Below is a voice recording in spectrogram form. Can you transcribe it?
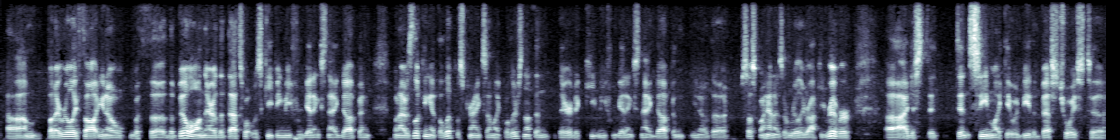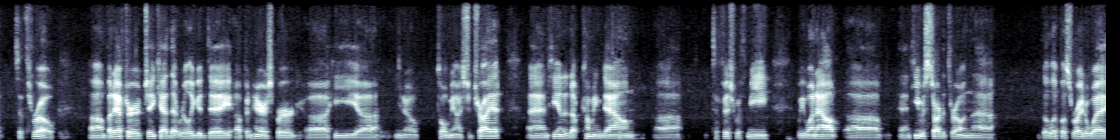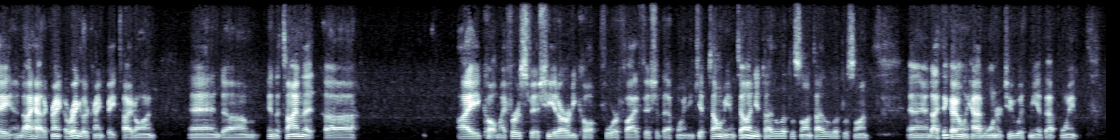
um, but I really thought, you know, with the the bill on there, that that's what was keeping me from getting snagged up. And when I was looking at the lipless cranks, I'm like, well, there's nothing there to keep me from getting snagged up. And you know, the Susquehanna is a really rocky river. Uh, I just it didn't seem like it would be the best choice to to throw. Um, but after Jake had that really good day up in Harrisburg, uh, he uh, you know told me I should try it, and he ended up coming down uh, to fish with me we went out uh, and he was started throwing the the lipless right away, and I had a crank a regular crankbait tied on. And um, in the time that uh, I caught my first fish, he had already caught four or five fish at that point. He kept telling me, "I'm telling you, tie the lipless on, tie the lipless on." And I think I only had one or two with me at that point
